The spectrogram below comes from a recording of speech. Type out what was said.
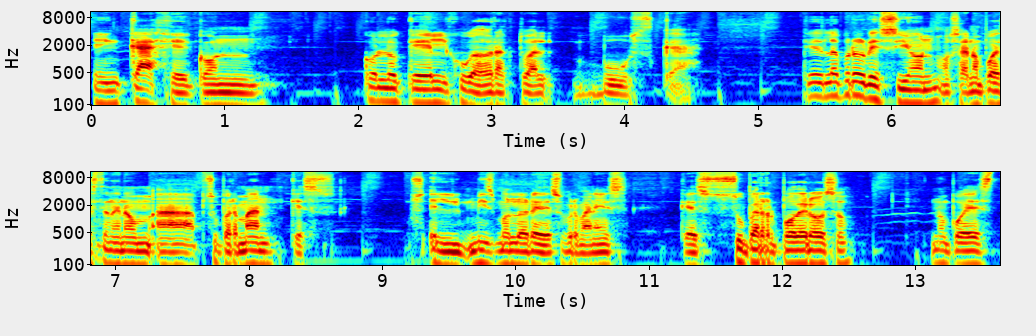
encaje con, con lo que el jugador actual busca. Que es la progresión, o sea, no puedes tener a Superman, que es el mismo lore de Superman es, que es súper poderoso. No puedes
